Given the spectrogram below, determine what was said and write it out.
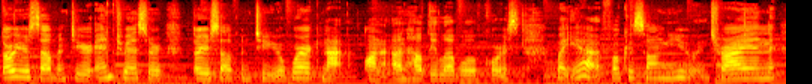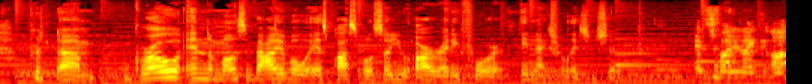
throw yourself into your interests or throw yourself into your work, not on an unhealthy level, of course. But yeah, focus on you and try and um, grow in the most valuable way as possible so you are ready for the next relationship it's funny like uh,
